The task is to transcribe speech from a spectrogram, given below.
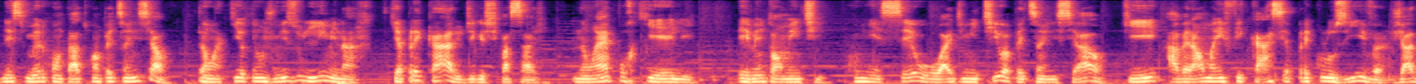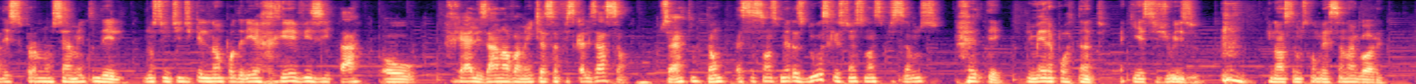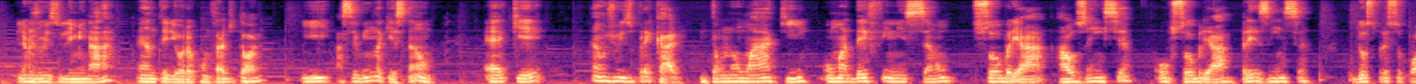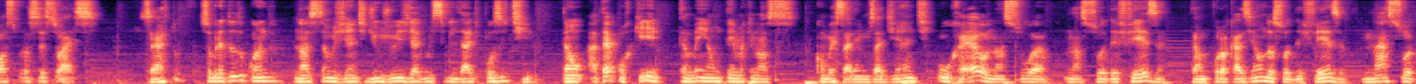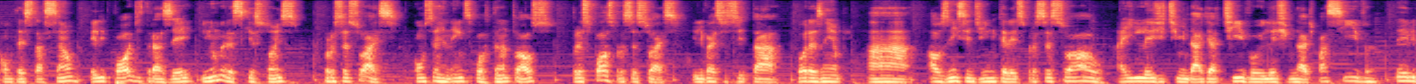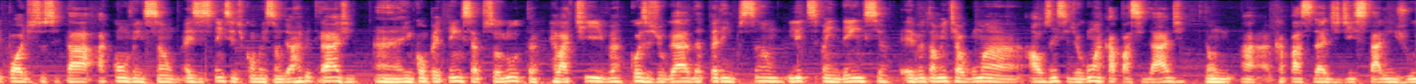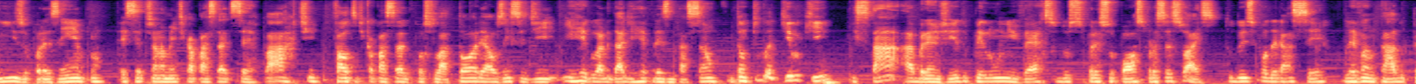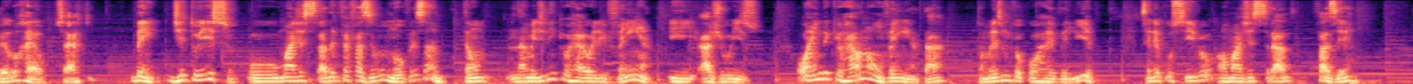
nesse primeiro contato com a petição inicial. Então aqui eu tenho um juízo liminar, que é precário, diga-se de passagem. Não é porque ele eventualmente conheceu ou admitiu a petição inicial, que haverá uma eficácia preclusiva já desse pronunciamento dele, no sentido de que ele não poderia revisitar ou realizar novamente essa fiscalização. Certo? Então, essas são as primeiras duas questões que nós precisamos reter. Primeira, portanto, é que esse juízo que nós estamos conversando agora, ele é um juízo liminar, é anterior ao contraditório. E a segunda questão é que é um juízo precário. Então não há aqui uma definição sobre a ausência ou sobre a presença dos pressupostos processuais, certo? Sobretudo quando nós estamos diante de um juiz de admissibilidade positivo. Então, até porque também é um tema que nós conversaremos adiante, o réu na sua na sua defesa então, por ocasião da sua defesa, na sua contestação, ele pode trazer inúmeras questões processuais, concernentes, portanto, aos pressupostos processuais. Ele vai suscitar, por exemplo, a ausência de interesse processual, a ilegitimidade ativa ou ilegitimidade passiva. Ele pode suscitar a convenção, a existência de convenção de arbitragem, a incompetência absoluta, relativa, coisa julgada, perempção, litispendência, eventualmente alguma ausência de alguma capacidade. Então, a capacidade de estar em juízo, por exemplo, excepcionalmente capacidade de ser parte, falta de capacidade postulatória, ausência de irregularidade de representação. Então, tudo aquilo que está abrangido pelo universo universo dos pressupostos processuais. Tudo isso poderá ser levantado pelo réu, certo? Bem, dito isso, o magistrado ele vai fazer um novo exame. Então, na medida em que o réu ele venha e a juízo, ou ainda que o réu não venha, tá? Então, mesmo que ocorra revelia, seria possível ao magistrado fazer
